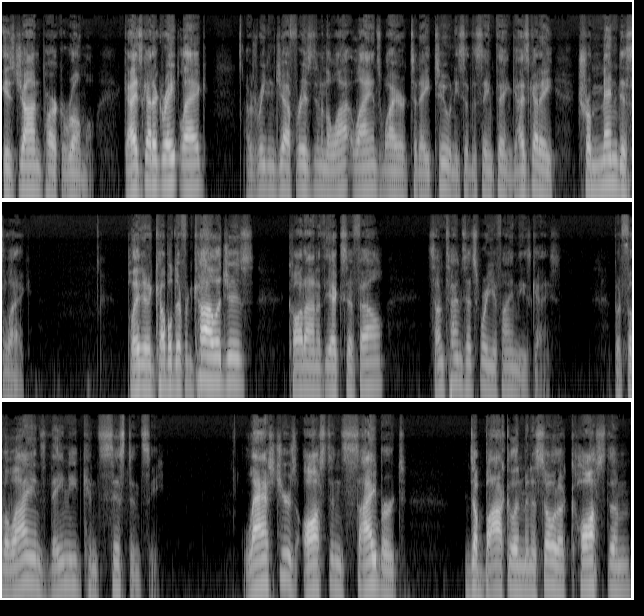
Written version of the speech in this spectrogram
is John Parker Romo. Guy's got a great leg. I was reading Jeff Risdon in the Lions Wire today too, and he said the same thing. Guy's got a tremendous leg. Played at a couple different colleges, caught on at the XFL. Sometimes that's where you find these guys. But for the Lions, they need consistency. Last year's Austin Seibert debacle in Minnesota cost them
